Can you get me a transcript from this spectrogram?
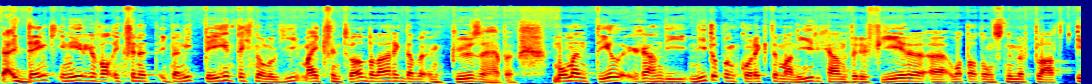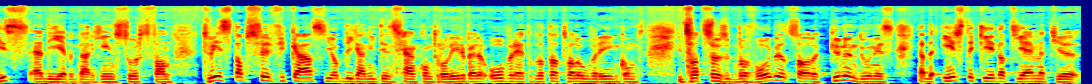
Ja, ik denk in ieder geval, ik, vind het, ik ben niet tegen technologie, maar ik vind het wel belangrijk dat we een keuze hebben. Momenteel gaan die niet op een correcte manier gaan verifiëren uh, wat dat ons nummerplaat is. Die hebben daar geen soort van tweestapsverificatie op. Die gaan niet eens gaan controleren bij de overheid of dat dat wel overeenkomt. Iets wat ze bijvoorbeeld zouden kunnen doen is, ja, de eerste keer dat jij met je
